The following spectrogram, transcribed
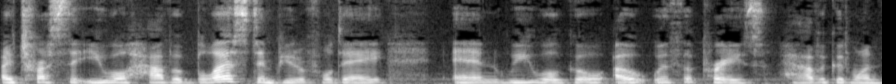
I trust that you will have a blessed and beautiful day. And we will go out with a praise. Have a good one.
